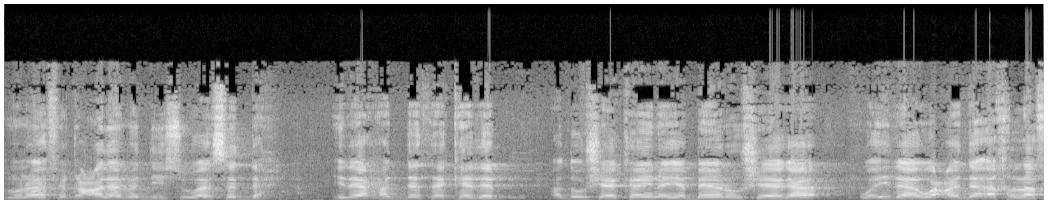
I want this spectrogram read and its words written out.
munaafiqa calaamadiisu waa saddex. Idaa xadaha kadab hadduu sheekaynaya beenuu sheegaa waidaa wacada akhlaf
